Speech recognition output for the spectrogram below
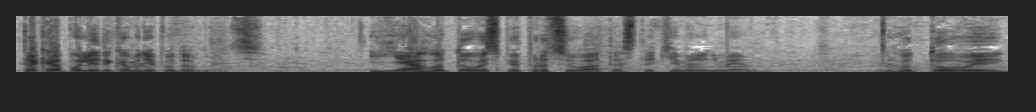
Така політика мені подобається. Я готовий співпрацювати з такими людьми, готовий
